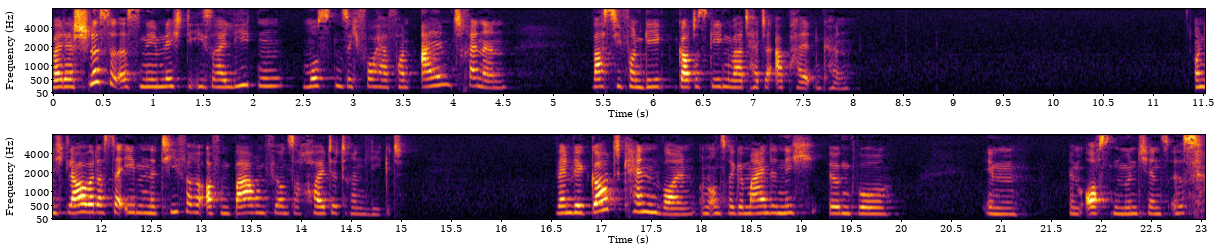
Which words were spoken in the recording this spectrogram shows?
Weil der Schlüssel ist nämlich, die Israeliten mussten sich vorher von allem trennen, was sie von Gottes Gegenwart hätte abhalten können. Und ich glaube, dass da eben eine tiefere Offenbarung für uns auch heute drin liegt. Wenn wir Gott kennen wollen und unsere Gemeinde nicht irgendwo im, im Osten Münchens ist,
